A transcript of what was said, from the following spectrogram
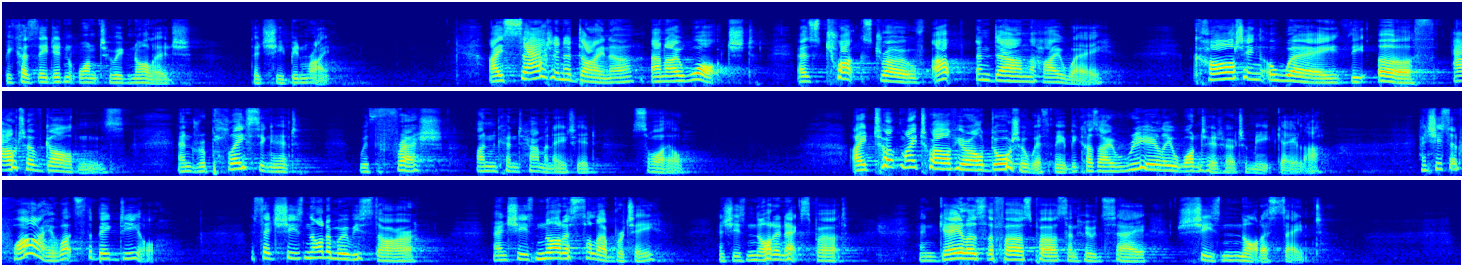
because they didn't want to acknowledge that she'd been right. I sat in a diner and I watched as trucks drove up and down the highway, carting away the earth out of gardens and replacing it with fresh, uncontaminated soil. I took my 12 year old daughter with me because I really wanted her to meet Gayla. And she said, Why? What's the big deal? I said, She's not a movie star, and she's not a celebrity, and she's not an expert. And Gayla's the first person who'd say, She's not a saint.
